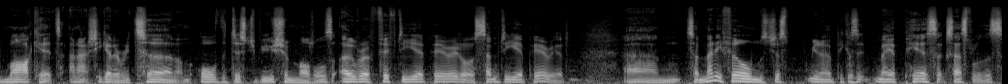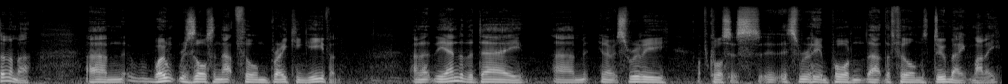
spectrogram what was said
market and actually get a return on all the distribution models over a 50 year period or a 70 year period. Um, so many films just, you know, because it may appear successful at the cinema, um, won't result in that film breaking even. And at the end of the day, um, you know, it's really, of course, it's, it's really important that the films do make money.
